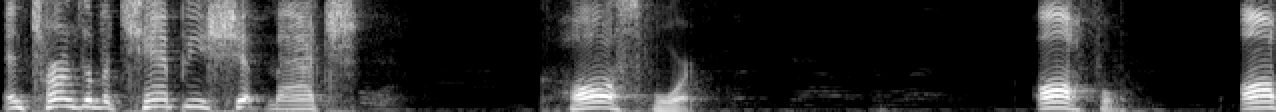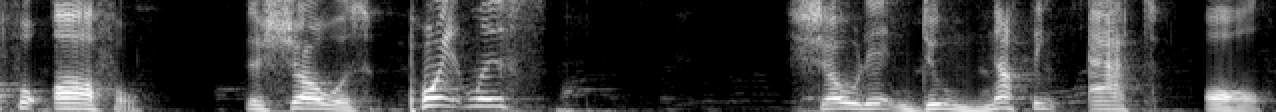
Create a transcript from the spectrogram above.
in terms of a championship match calls for it. Awful. Awful, awful. The show was pointless. Show didn't do nothing at all.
